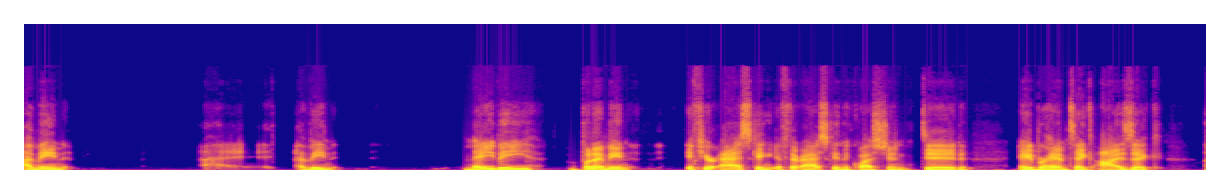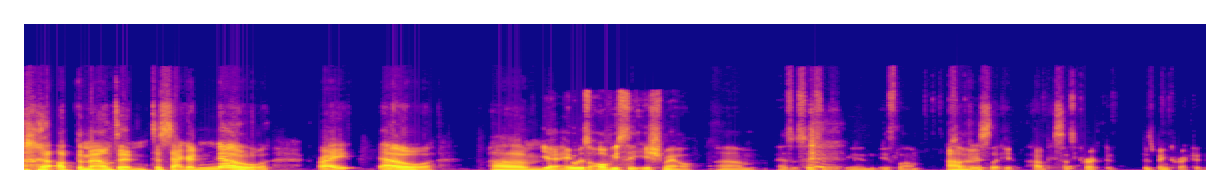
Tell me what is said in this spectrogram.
i mean i, I mean maybe but i mean if you're asking if they're asking the question did abraham take isaac up the mountain to sacrifice no right no um yeah, it was obviously Ishmael, um, as it says in, Islam. So, obviously yeah, obviously that's corrected. It's been corrected.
